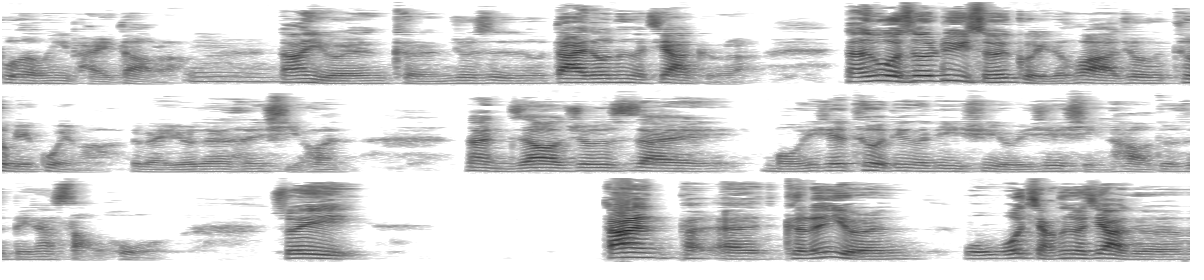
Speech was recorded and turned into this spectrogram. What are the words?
不容易排到了。嗯，当然有人可能就是大家都那个价格了。那如果说绿水鬼的话，就特别贵嘛，对不对？有人很喜欢。那你知道，就是在某一些特定的地区，有一些型号都是被人家扫货。所以，当然，呃，可能有人我我讲这个价格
